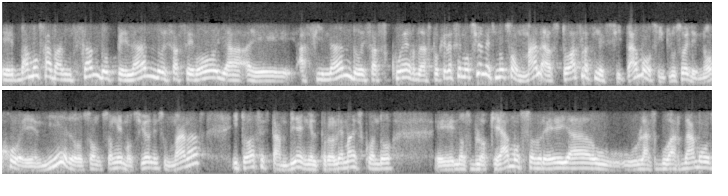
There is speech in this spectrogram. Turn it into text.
eh, vamos avanzando, pelando esa cebolla, eh, afinando esas cuerdas, porque las emociones no son malas, todas las necesitamos, incluso el enojo y el miedo son, son emociones humanas y todas están bien. El problema es cuando eh, nos bloqueamos sobre ella o, las guardamos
